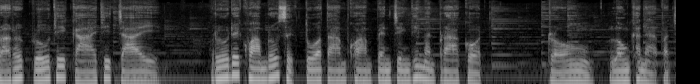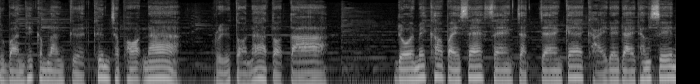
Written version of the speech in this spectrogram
ระลึกรู้ที่กายที่ใจ รู้ด้วยความรู้สึกตัวตามความเป็นจริงที่มันปรากฏ ตรงลงขณะปัจจุบันที่กำลังเกิดขึ้นเฉพาะหน้า หรือต่อหน้าต่อตา โดยไม่เข้าไปแทรกแซงจัดแจงแก้ไขใด ๆ ทั้งสิ้น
